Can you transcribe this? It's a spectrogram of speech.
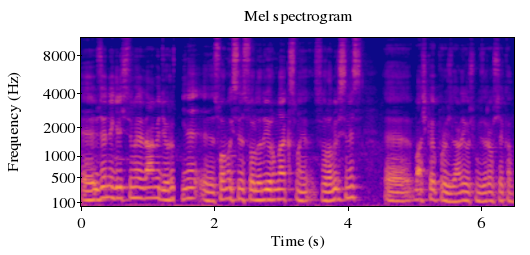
Ee, üzerine geliştirmelere devam ediyoruz. Yine e, sormak istediğiniz soruları yorumlar kısmına sorabilirsiniz. Ee, başka projelerde görüşmek üzere. Hoşçakalın.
